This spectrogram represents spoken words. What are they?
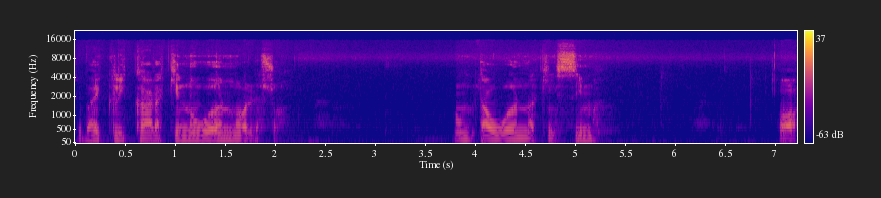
Você vai clicar aqui no ano, olha só. Onde tá o ano aqui em cima? Ó.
